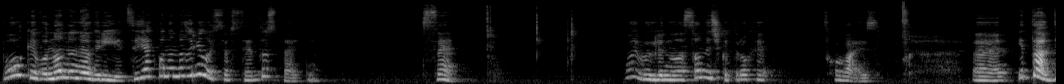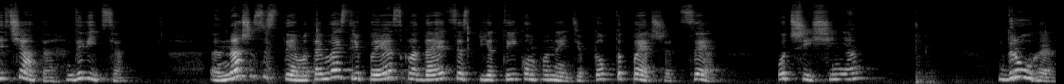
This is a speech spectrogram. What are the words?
Поки воно не нагріється. Як воно нагрілося, все достатньо. Все. Ой, виглянула сонечко, трохи сховаюсь. Е, і так, дівчата, дивіться. Е, Наша система Timewaste Repair складається з п'яти компонентів. Тобто, перше це очищення. Друге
